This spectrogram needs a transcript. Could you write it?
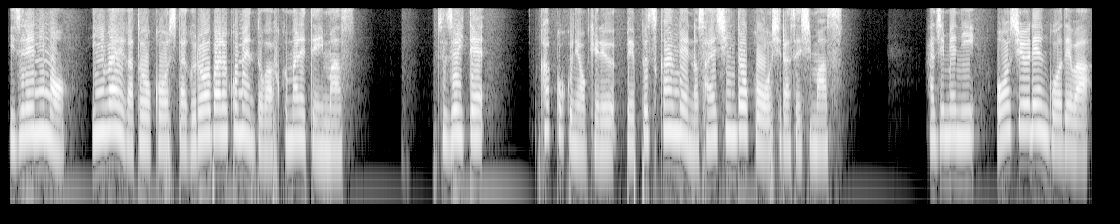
いずれにも EY が投稿したグローバルコメントが含まれています。続いて、各国における別府ス関連の最新動向をお知らせします。はじめに、欧州連合では、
